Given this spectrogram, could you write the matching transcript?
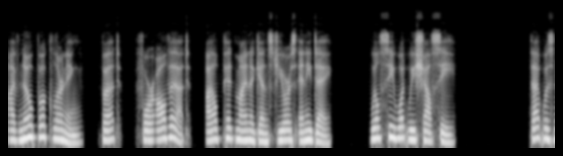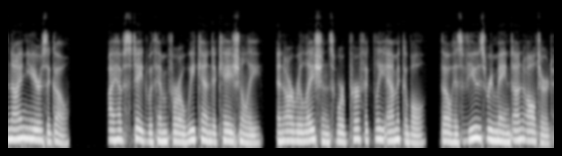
I've no book learning, but, for all that, I'll pit mine against yours any day. We'll see what we shall see. That was nine years ago. I have stayed with him for a weekend occasionally, and our relations were perfectly amicable, though his views remained unaltered.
